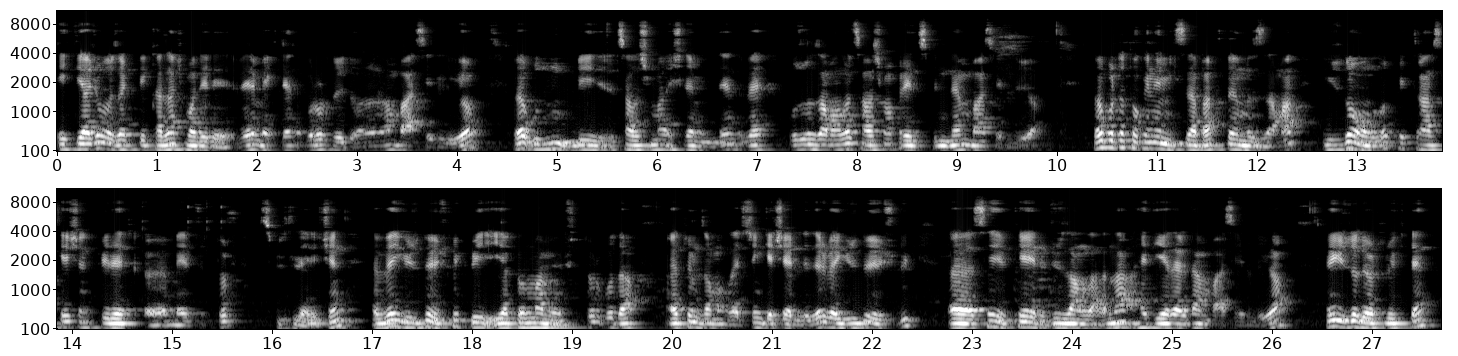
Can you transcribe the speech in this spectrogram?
ihtiyacı olacak bir kazanç modeli vermekten gurur duyduğundan bahsediliyor. Ve uzun bir çalışma işleminden ve uzun zamanlı çalışma prensibinden bahsediliyor. Ve burada tokenomics'e baktığımız zaman %10'luk bir transaction fee e, mevcuttur splitler için ve %3'lük bir yakılma mevcuttur. Bu da e, tüm zamanlar için geçerlidir ve %3'lük e, save care cüzdanlarına hediyelerden bahsediliyor. Ve %4'lük de e,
